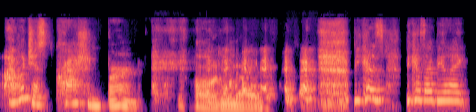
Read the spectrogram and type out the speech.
I would just crash and burn. Oh no. because because I'd be like,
